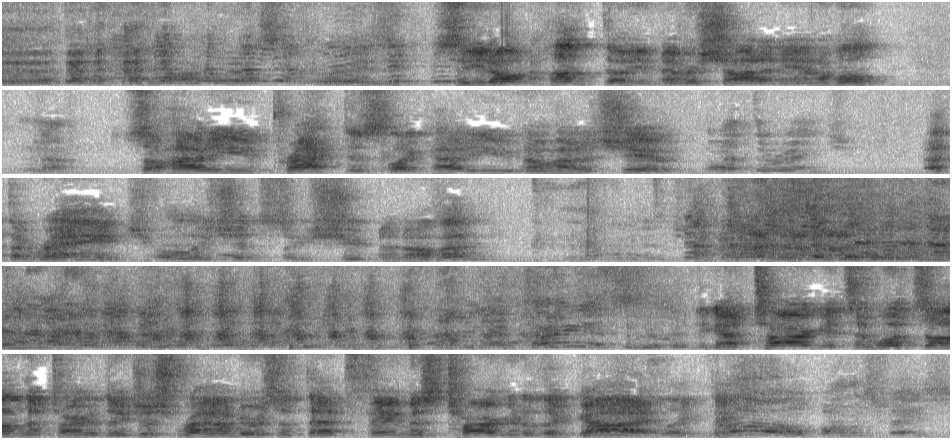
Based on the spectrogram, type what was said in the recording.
Fuck, that's crazy. So you don't hunt though? You've never shot an animal? No. So how do you practice? Like how do you know how to shoot? Go at the range. At the range. Holy shit, so you're shooting an oven? You got targets. You got targets, and what's on the target? They're just rounders at that famous target of the guy. Like they, Oh, Obama's face.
